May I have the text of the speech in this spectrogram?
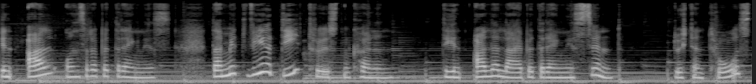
in all unserer Bedrängnis, damit wir die trösten können, die in allerlei Bedrängnis sind, durch den Trost,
